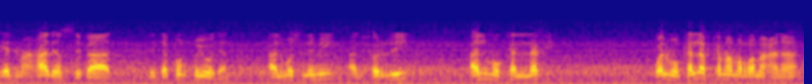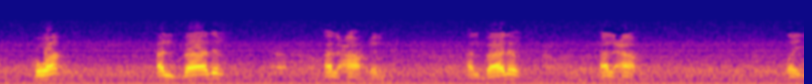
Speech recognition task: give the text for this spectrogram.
يجمع هذه الصفات لتكون قيودا. المسلم الحر المكلف. والمكلف كما مر معنا هو البالغ العاقل. البالغ العاقل. طيب.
